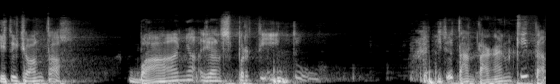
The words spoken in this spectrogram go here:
Itu contoh. Banyak yang seperti itu. Itu tantangan kita.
